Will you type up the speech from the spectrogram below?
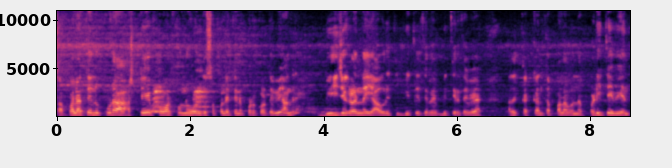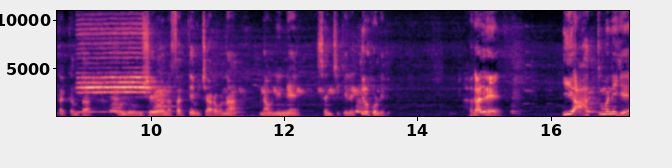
ಸಫಲತೆಯೂ ಕೂಡ ಅಷ್ಟೇ ಪವರ್ಫುಲ್ಲು ಒಂದು ಸಫಲತೆಯನ್ನು ಪಡ್ಕೊಳ್ತೇವೆ. ಅಂದರೆ ಬೀಜಗಳನ್ನು ಯಾವ ರೀತಿ ಬಿತ್ತಿರ್ತಾರೆ ಬಿತ್ತಿರ್ತೇವೆ, ಅದಕ್ಕೆ ತಕ್ಕಂಥ ಫಲವನ್ನು ಪಡಿತೇವೆ ಅಂತಕ್ಕಂಥ ಒಂದು ವಿಷಯವನ್ನು, ಸತ್ಯ ವಿಚಾರವನ್ನು ನಾವು ನಿನ್ನೆ ಸಂಚಿಕೆಯಲ್ಲಿ ತಿಳ್ಕೊಂಡಿದ್ವಿ. ಹಾಗಾದರೆ ಈ ಆತ್ಮನಿಗೆ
